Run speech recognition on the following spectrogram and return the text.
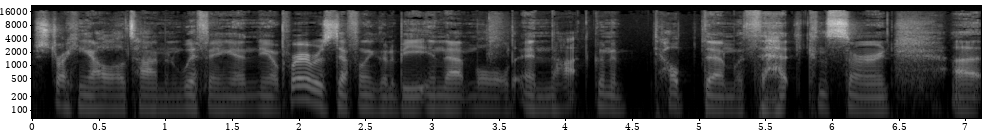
striking out all the time and whiffing, and you know Pereira is definitely going to be in that mold and not going to help them with that concern. Uh,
